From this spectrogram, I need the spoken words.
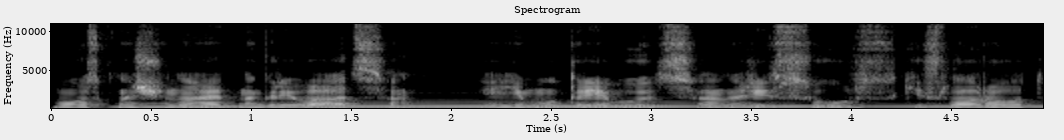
мозг начинает нагреваться, и ему требуется ресурс, кислород.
